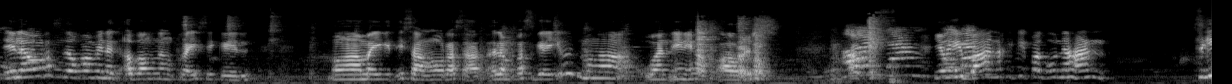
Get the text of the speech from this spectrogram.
ilang oras daw kami nag-abang ng tricycle. Mga mahigit isang oras at alampas gayon, mga one and a half hours. Tapos, yung iba, nakikipag-unahan. Sige,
